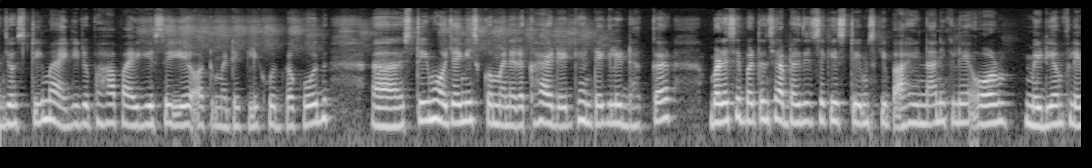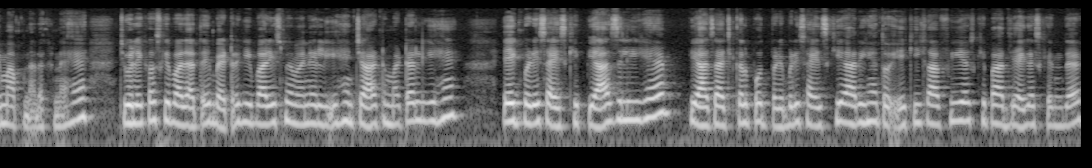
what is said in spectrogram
जो स्टीम आएगी, जो भाप आएगी, इससे ये ऑटोमेटिकली खुद ब खुद स्टीम हो जाएँगी। इसको मैंने रखा है डेढ़ घंटे के लिए ढककर। बड़े से बर्तन से आप ढक दीजिए कि स्टीम्स की बाहर ना निकले और मीडियम फ्लेम अपना रखना है। चूल्हे का उसके बाद आते हैं बैटर की बारिश में मैंने लिए हैं चार टमाटर लिए हैं। एक बड़े साइज़ की प्याज ली है। प्याज आजकल बहुत बड़ी बड़ी साइज़ की आ रही हैं तो एक ही काफ़ी है। उसके बाद जाएगा इसके अंदर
